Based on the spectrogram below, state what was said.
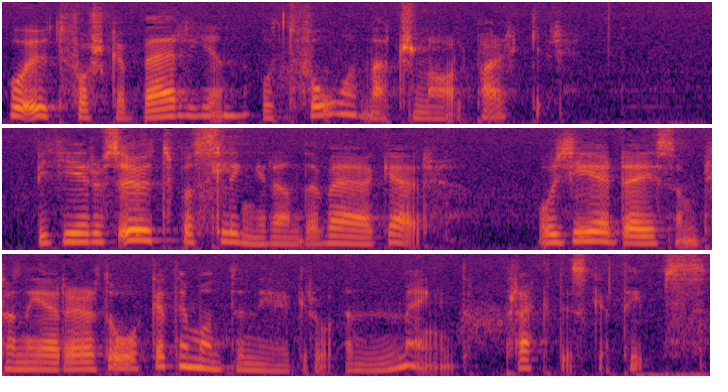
och utforskar bergen och två nationalparker. Vi ger oss ut på slingrande vägar och ger dig som planerar att åka till Montenegro en mängd praktiska tips.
